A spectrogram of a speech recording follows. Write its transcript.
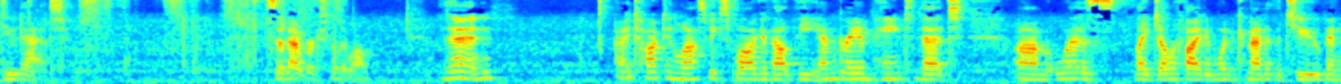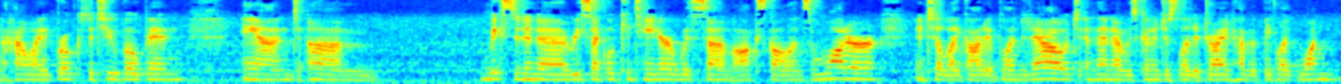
do that. So that works really well. Then I talked in last week's vlog about the M. Graham paint that um, was like jellified and wouldn't come out of the tube and how I broke the tube open and um, mixed it in a recycled container with some oxgall and some water until I got it blended out. And then I was gonna just let it dry and have a big like one,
